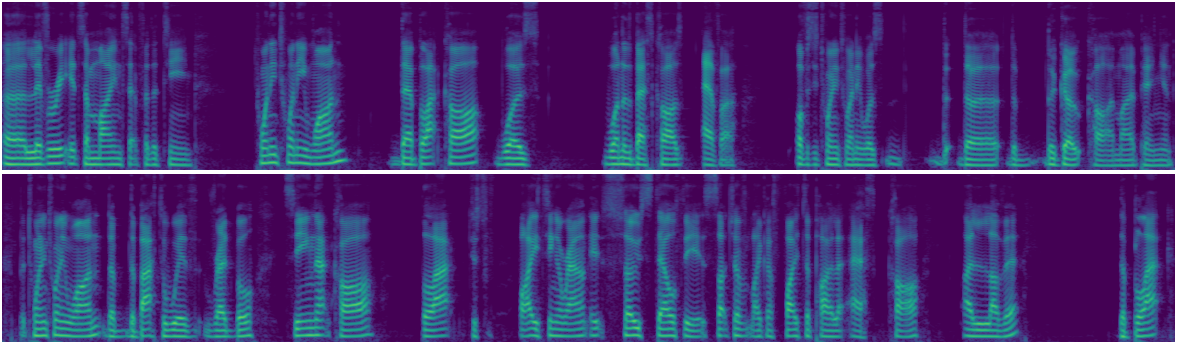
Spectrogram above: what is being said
a livery, it's a mindset for the team. 2021, their black car was one of the best cars ever. Obviously, 2020 was the the the, the goat car in my opinion, but 2021, the the battle with Red Bull, seeing that car black just fighting around, it's so stealthy. It's such a like a fighter pilot esque car. I love it. The black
